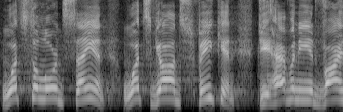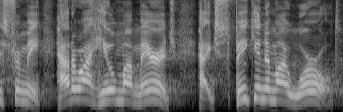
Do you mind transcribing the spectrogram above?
What's the Lord saying? What's God speaking? Do you have any advice for me? How do I heal my marriage? Speak into my world.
